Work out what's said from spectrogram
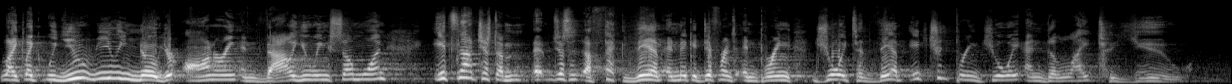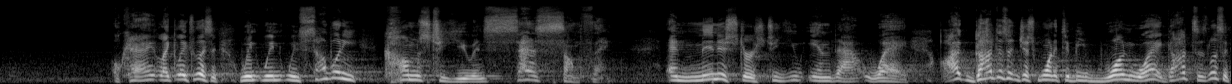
Like, like when you really know you're honoring and valuing someone, it's not just, a, just affect them and make a difference and bring joy to them. It should bring joy and delight to you. Okay? Like, like listen, when, when, when somebody comes to you and says something and ministers to you in that way, I, God doesn't just want it to be one way. God says, listen,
